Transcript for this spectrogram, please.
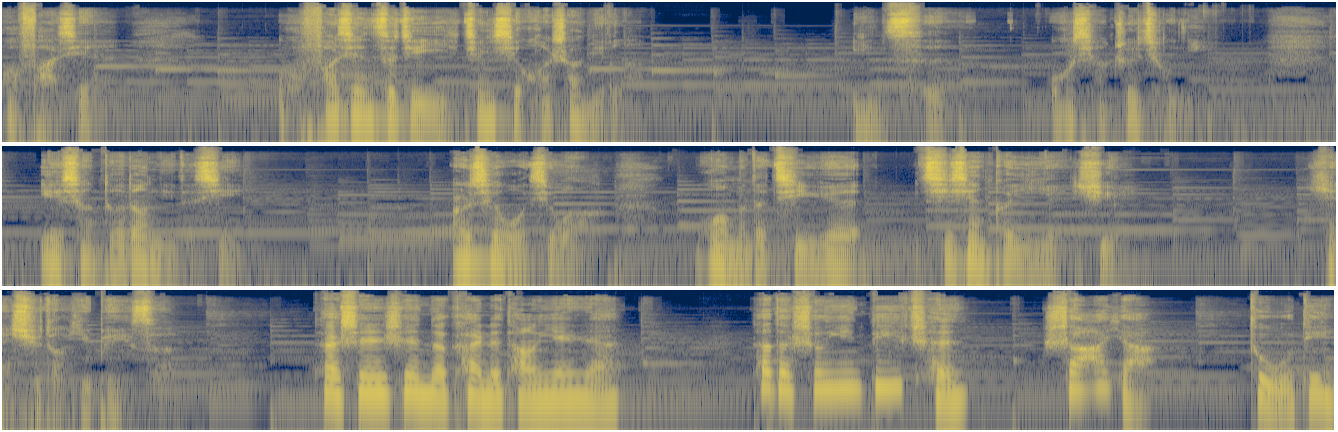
我发现，我发现自己已经喜欢上你了。因此，我想追求你，也想得到你的心，而且我希望我们的契约期限可以延续，延续到一辈子。他深深的看着唐嫣然。他的声音低沉、沙哑、笃定，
